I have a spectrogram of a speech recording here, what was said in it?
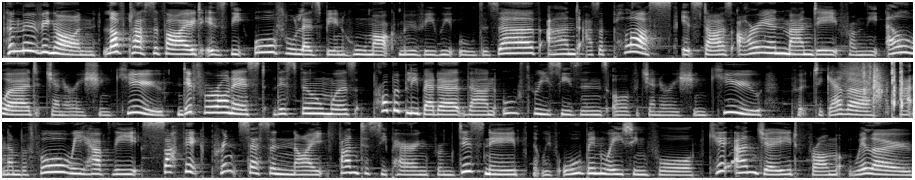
But moving on, Love Classified is the awful lesbian Hallmark movie we all deserve, and as a plus, it stars Ari and Mandy from the L Word Generation Q. And if we're honest, this film was probably better than all three seasons of Generation Q, put together. At number four, we have the Sapphic Princess and Knight fantasy pairing from Disney that we've all been waiting for Kit and Jade from Willow.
